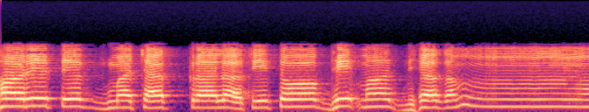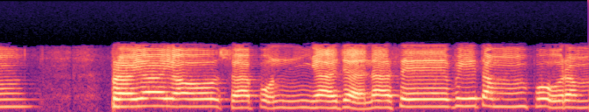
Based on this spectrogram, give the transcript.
हरितिग्मचक्रलसितोऽब्धिमध्यगम् प्रययौ स पुण्यजनसेवितं पुरम्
